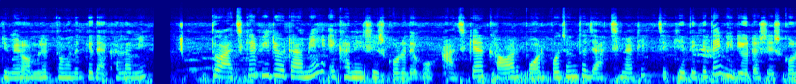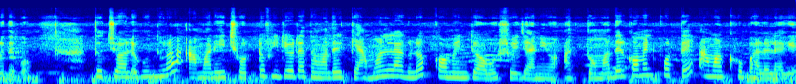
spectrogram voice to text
ডিমের অমলেট তোমাদেরকে দেখালামই। তো আজকের ভিডিওটা আমি এখানেই শেষ করে দেব। আজকে আর খাওয়ার পর পর্যন্ত যাচ্ছি না, ঠিক? যে খেতে খেতেই ভিডিওটা শেষ করে দেব। তো চলো বন্ধুরা, আমার এই ছোট্ট ভিডিওটা তোমাদের কেমন লাগল কমেন্টে অবশ্যই জানিও। আর তোমাদের কমেন্ট করতে আমার খুব ভালো লাগে।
